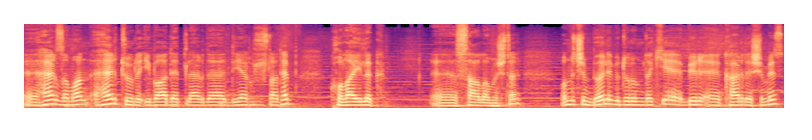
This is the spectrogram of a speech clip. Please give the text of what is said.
E, her zaman her türlü ibadetlerde, diğer hususlarda hep kolaylık e, sağlamıştır. Onun için böyle bir durumdaki bir e, kardeşimiz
